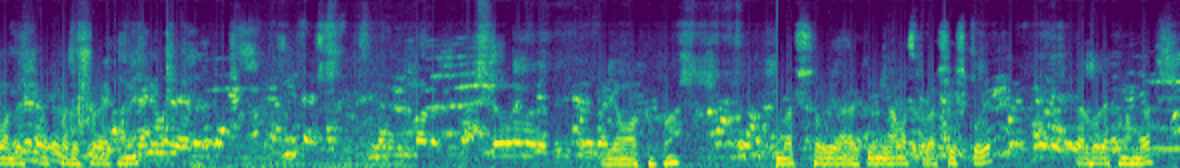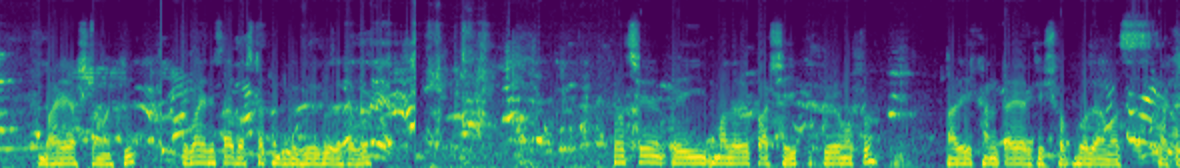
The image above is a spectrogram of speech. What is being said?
আমাদের সদস্য এখানে। আমার সবাই আর কি নামাজ পড়া শেষ করে তারপর এখন আমরা বাইরে আসলাম আর কি। বাইরে চার পাঁচটা ঘুরে ঘুরে দেখাবো। হচ্ছে এই মাজারের পাশেই পুকুরের মতো। আর এখানটায় আর কি সব গজার মাছ থাকে।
